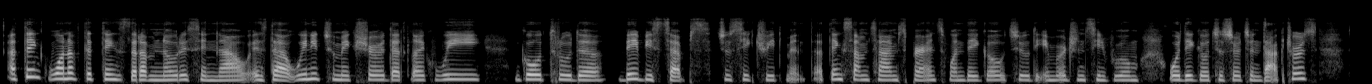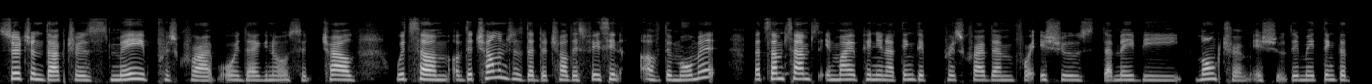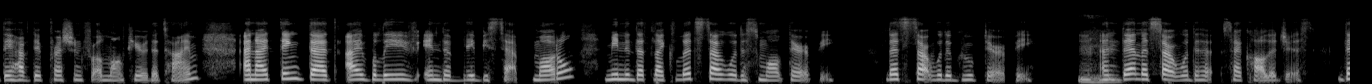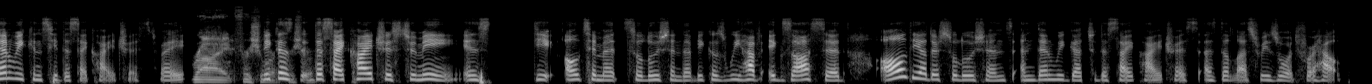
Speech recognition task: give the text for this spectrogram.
I think one of the things that I'm noticing now is that we need to make sure that like we go through the baby steps to seek treatment. I think sometimes parents when they go to the emergency room or they go to certain doctors, certain doctors may prescribe or diagnose a child with some of the challenges that the child is facing of the moment, but sometimes in my opinion I think they prescribe them for issues that may be long-term issues. They may think that they have depression for a long period of time and I think that I believe in the baby step model, meaning that, like, let's start with a small therapy. Let's start with a group therapy. hmm And then let's start with the psychologist. Then we can see the psychiatrist, right? Right, for sure, Because for the, sure. the psychiatrist to me is the ultimate solution that because we have exhausted all the other solutions and then we get to the psychiatrist as the last resort for help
